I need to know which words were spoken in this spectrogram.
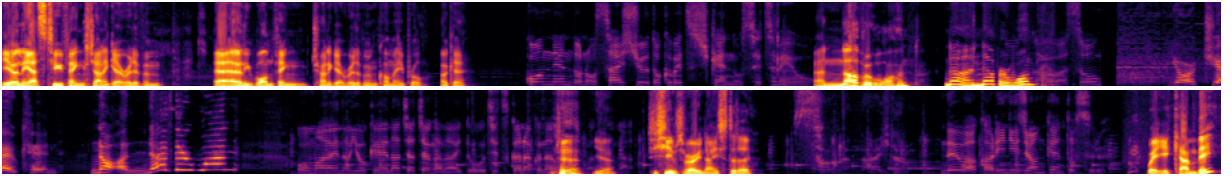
he only has two things trying to get rid of him. Uh, only one thing trying to get rid of him come April. Okay. Another one? No, another one. You're joking. Not another one? yeah. She seems very nice today. Wait, it can be?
